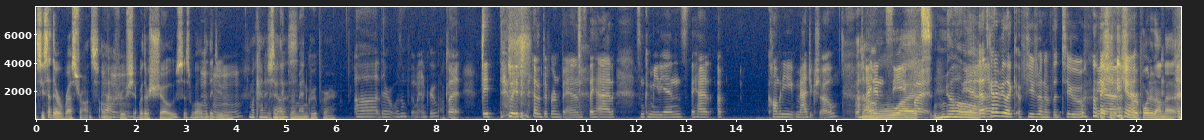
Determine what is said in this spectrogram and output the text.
so you said there were restaurants on Yeah. the cruise ship. Were there shows as well? Did they do? what kind of shows? Was shows?" it like Blue Man Group or? Uh, there wasn't Blue Man Group, Okay. but they they did have different bands. They had some comedians. They had a comedy magic show, which I didn't see, What? but no. Yeah. That's gotta be like a fusion of the two. Yeah. You should you should have reported on that. I,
